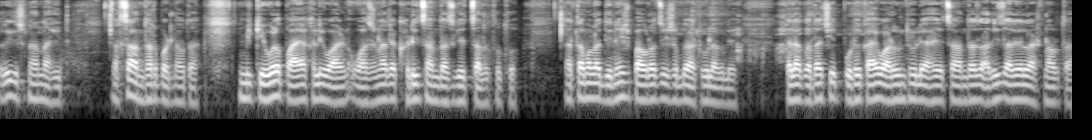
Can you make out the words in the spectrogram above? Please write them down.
तरी दिसणार नाहीत असा अंधार पडला होता. मी केवळ पायाखाली वा वाजणाऱ्या खडीचा अंदाज घेत चालत होतो. आता मला दिनेश पावराचे शब्द आठवू लागले. त्याला कदाचित पुढे काय वाढून ठेवले आहे याचा अंदाज आधीच आलेला असणार होता.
